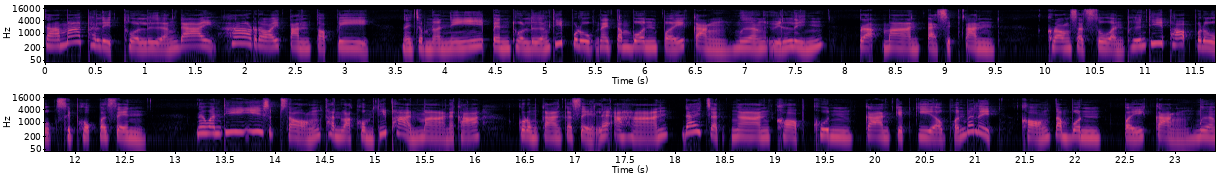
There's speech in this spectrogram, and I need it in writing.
สามารถผลิตถั่วเหลืองได้ 500 ตันต่อปี ในจำนวนนี้เป็นถั่วเหลืองที่ปลูกในตำบลเปยกังเมืองหวินหลิน ประมาณ 80 ตัน ครองสัดส่วนพื้นที่เพาะปลูก 16% ในวันที่ 22 ธันวาคมที่ผ่านมานะคะ กรมการเกษตรและอาหารได้จัดงานขอบคุณการเก็บเกี่ยวผลผลิตของตำบลเปยกังเมือง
